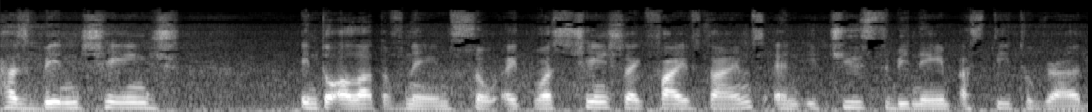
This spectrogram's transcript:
has been changed into a lot of names. So it was changed like five times and it used to be named as Titograd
